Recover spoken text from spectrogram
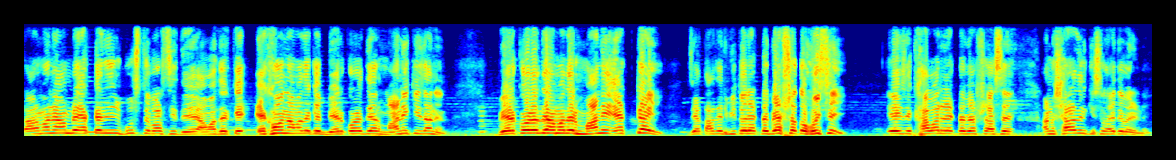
তার মানে আমরা একটা জিনিস বুঝতে পারছি যে, আমাদেরকে এখন আমাদেরকে বের করে দেওয়ার মানে কি জানেন? বের করে দেওয়া আমাদের মানে একটাই, যে তাদের ভিতরে একটা ব্যবসা তো হয়েছেই এই যে খাবারের একটা ব্যবসা আছে, আমি সারাদিন কিছু খাইতে পারি নাই।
